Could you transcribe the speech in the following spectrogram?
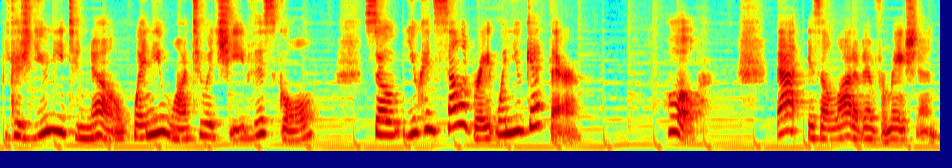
because you need to know when you want to achieve this goal so you can celebrate when you get there. Oh, that is a lot of information.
